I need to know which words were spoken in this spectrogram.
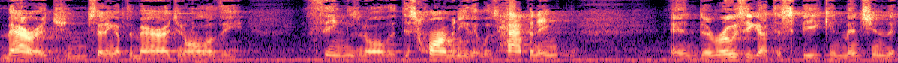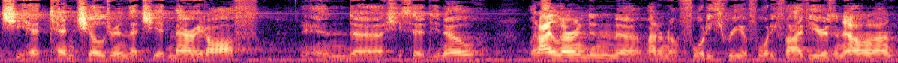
marriage and setting up the marriage and all of the things and all the disharmony that was happening. And uh, Rosie got to speak and mentioned that she had 10 children that she had married off. And she said, You know, what I learned in, uh, I don't know, 43 or 45 years in Al Anon,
